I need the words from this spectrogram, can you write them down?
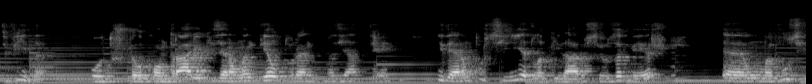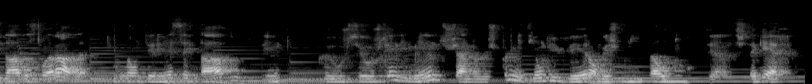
de vida. Outros, pelo contrário, quiseram mantê-lo durante demasiado tempo e deram por si a dilapidar os seus haveres a uma velocidade acelerada, por não terem aceitado o tempo que os seus rendimentos já não lhes permitiam viver ao mesmo nível do de antes da guerra.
